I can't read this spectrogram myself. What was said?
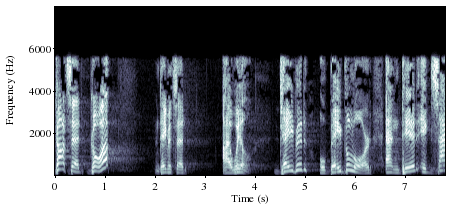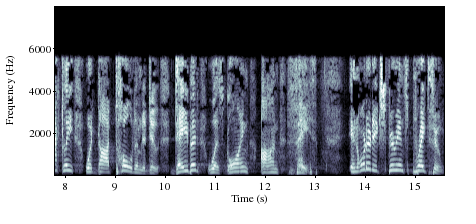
God said, go up. And David said, I will. David obeyed the Lord and did exactly what God told him to do. David was going on faith. In order to experience breakthrough,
